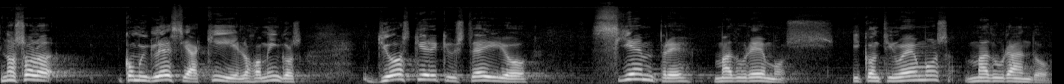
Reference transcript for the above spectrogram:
no solo como iglesia aquí en los domingos, Dios quiere que usted y yo siempre maduremos y continuemos madurando.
